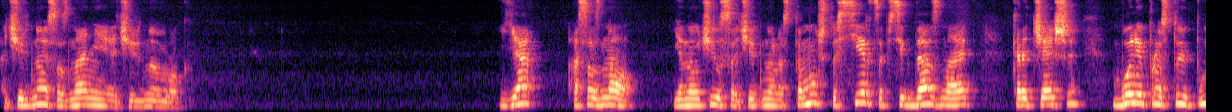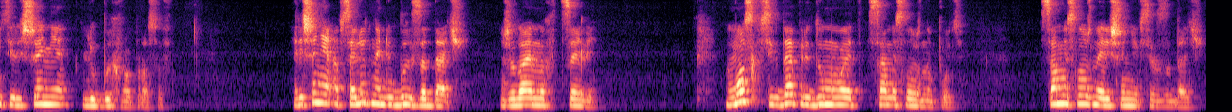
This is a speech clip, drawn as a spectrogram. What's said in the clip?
очередное осознание и очередной урок. Я осознал, я научился очередной раз тому, что сердце всегда знает кратчайший, более простой путь решения любых вопросов. Решение абсолютно любых задач, желаемых целей. Мозг всегда придумывает самый сложный путь, самое сложное решение всех задач.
